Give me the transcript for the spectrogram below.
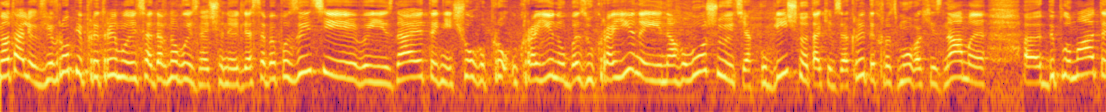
Наталю в Європі притримуються давно визначеної для себе позиції. Ви її знаєте нічого про Україну без України і наголошують як публічно, так і в закритих розмовах із нами. Е, Дипломати,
